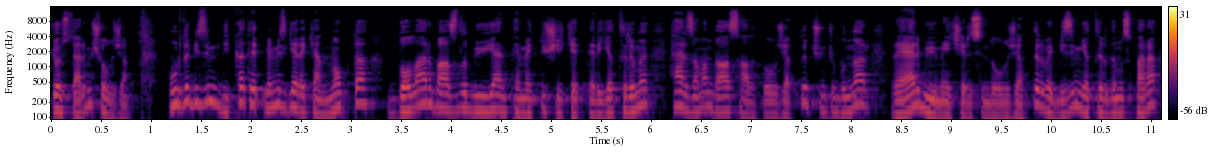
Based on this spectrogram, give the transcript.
göstermiş olacağım. Burada bizim dikkat etmemiz gereken nokta dolar bazlı büyüyen temettü şirketleri yatırımı her zaman daha sağlıklı olacaktır. Çünkü bunlar reel büyüme içerisinde olacaktır ve bizim yatırdığımız para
